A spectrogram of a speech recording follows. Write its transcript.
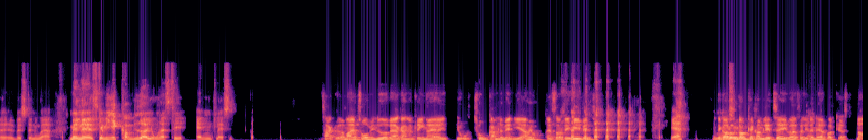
øh, hvis det nu er. Men øh, skal vi ikke komme videre, Jonas, til anden pladsen? Tak, og mig og Thor, vi nyder hver gang og griner af jo to gamle mænd i er jo. Altså, det er helt vildt. ja. Det er godt, at ungdommen kan komme lidt til, i hvert fald i ja. den her podcast. Nå,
